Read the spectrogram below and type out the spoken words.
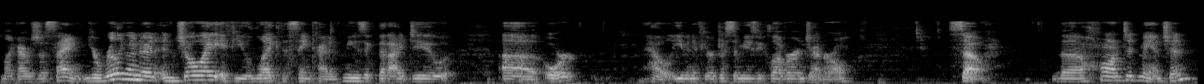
like I was just saying, you're really going to enjoy if you like the same kind of music that I do, uh, or hell, even if you're just a music lover in general. So, the Haunted Mansion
